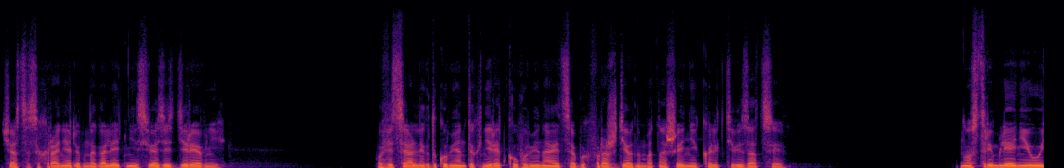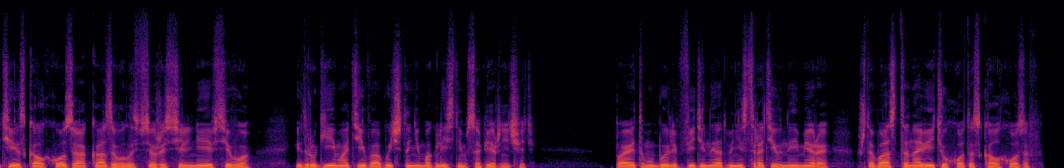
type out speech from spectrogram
часто сохраняли многолетние связи с деревней. В официальных документах нередко упоминается об их враждебном отношении к коллективизации. Но стремление уйти из колхоза оказывалось все же сильнее всего, и другие мотивы обычно не могли с ним соперничать. Поэтому были введены административные меры, чтобы остановить уход из колхозов.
